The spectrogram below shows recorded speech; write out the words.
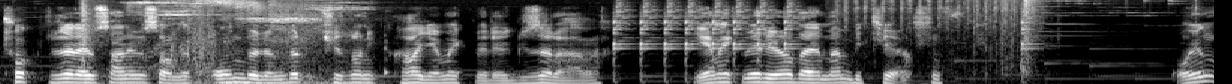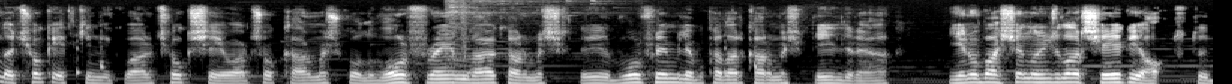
Çok güzel efsanevi sandık. 10 bölümdür 212k yemek veriyor. Güzel abi. Yemek veriyor da hemen bitiyor. Oyunda çok etkinlik var, çok şey var, çok karmaşık oldu. Warframe daha karmaşık değil. Warframe bile bu kadar karmaşık değildir ya. Yeni başlayan oyuncular şeye ya tutuyor.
